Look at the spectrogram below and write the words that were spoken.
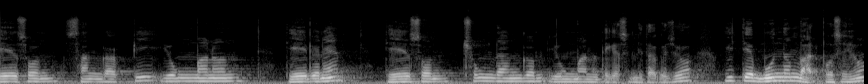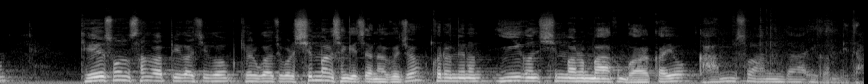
대손 상각비 6만원 대변에 대손 충당금 6만원 되겠습니다. 그죠? 이때 묻는 말 보세요. 대손 상각비가 지금 결과적으로 10만원 생겼잖아. 그죠? 그러면은 이익은 10만원만큼 뭐 할까요? 감소한다. 이겁니다.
